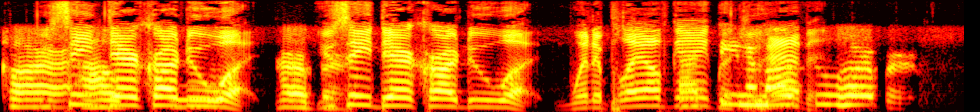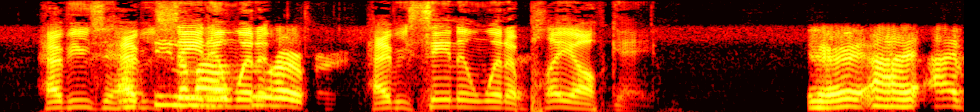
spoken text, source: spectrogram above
Carr You seen Derek Carr do what? Herbert. You seen Derek Carr do what? Win a playoff game? I've seen you him haven't. Herbert. Have you have I've you seen seen him him win? A, Herbert. have you seen him win a playoff game? Yeah, I, I've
